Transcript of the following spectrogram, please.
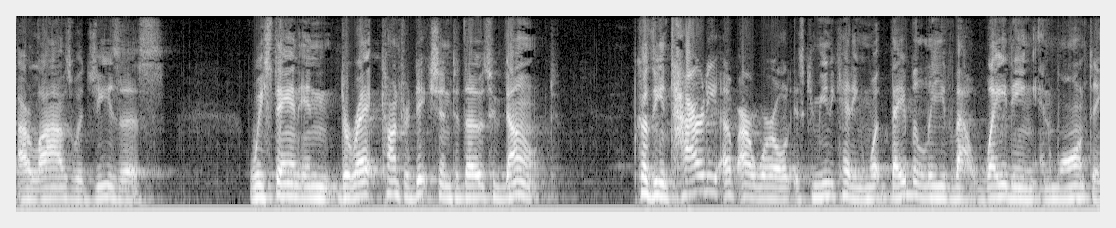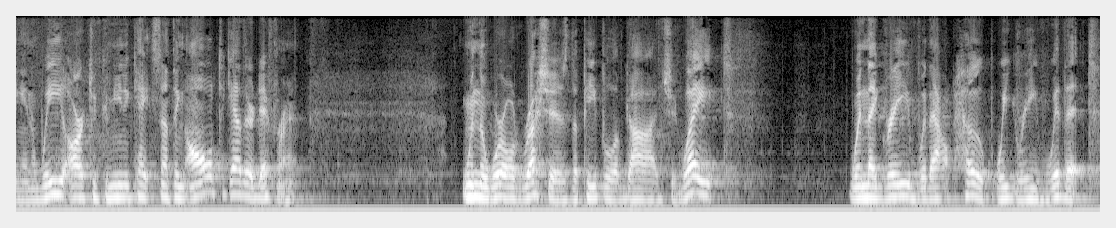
our lives with Jesus, we stand in direct contradiction to those who don't. Because the entirety of our world is communicating what they believe about waiting and wanting, and we are to communicate something altogether different. When the world rushes, the people of God should wait. When they grieve without hope, we grieve with it.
